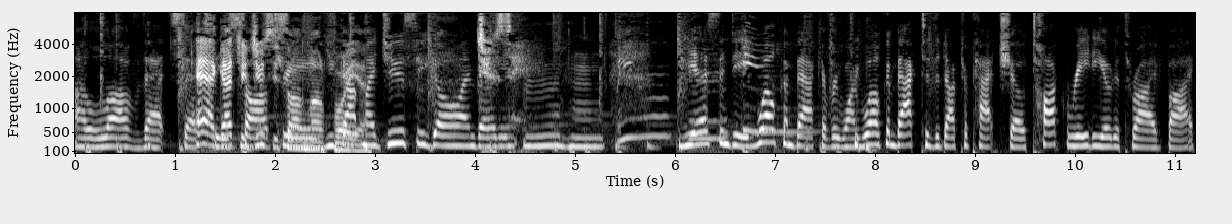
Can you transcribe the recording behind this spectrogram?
I love that sexy Hey, I got your juicy song on you for got you. my juicy going, baby. Juicy. hmm Yes, indeed. Welcome back, everyone. Welcome back to the Dr. Pat Show. Talk radio to thrive by.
